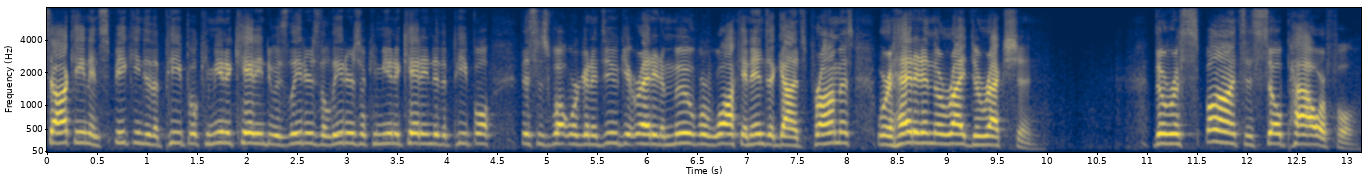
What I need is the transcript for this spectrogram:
talking and speaking to the people, communicating to his leaders. The leaders are communicating to the people. This is what we're going to do. Get ready to move. We're walking into God's promise. We're headed in the right direction. The response is so powerful.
